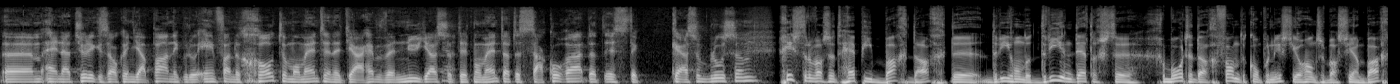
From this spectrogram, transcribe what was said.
Um, en natuurlijk is ook in Japan... ik bedoel, een van de grote momenten in het jaar... hebben we nu juist ja. op dit moment, dat is Sakura. Dat is de kersenbloesem. Gisteren was het Happy Bach-dag, de 333ste geboortedag van de componist Johann Sebastian Bach.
